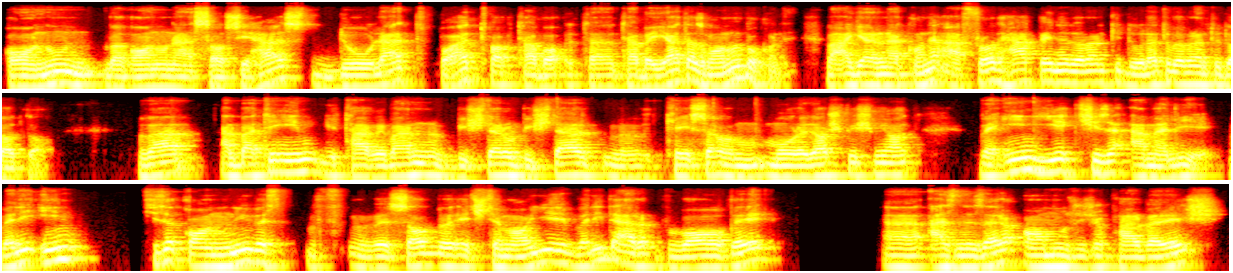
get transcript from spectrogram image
قانون و قانون اساسی هست دولت باید تبعیت از قانون بکنه و اگر نکنه افراد حقی ندارن که دولت رو ببرن تو دادگاه. و البته این تقریبا بیشتر و بیشتر کیس مورداش پیش میاد و این یک چیز عملیه. ولی این چیز قانونی و حساب اجتماعی ولی در واقع از نظر آموزش و پرورش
